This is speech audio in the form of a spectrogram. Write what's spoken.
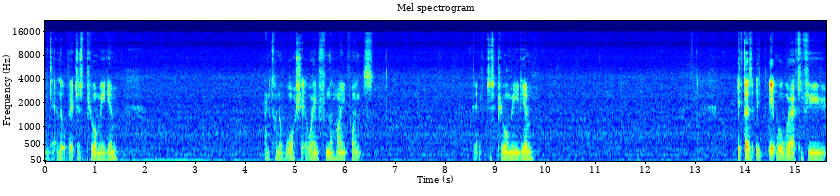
And get a little bit just pure medium. And kind of wash it away from the high points. Bit of just pure medium. it does it, it will work if you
